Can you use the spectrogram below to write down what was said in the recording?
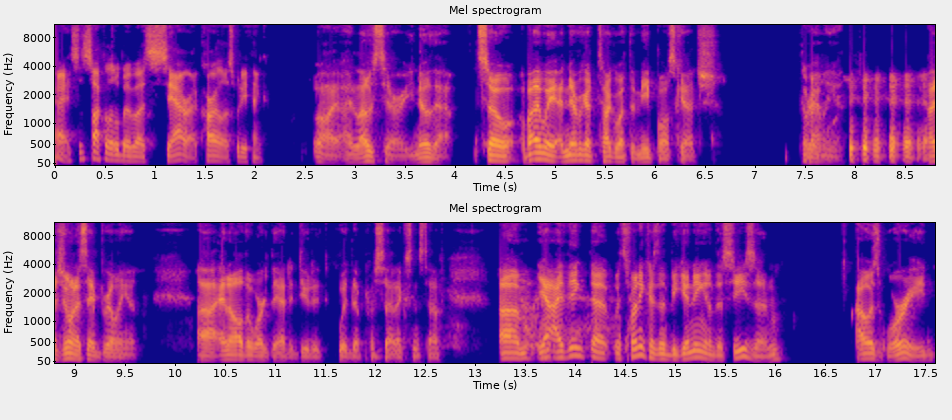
All right, so let's talk a little bit about Sarah. Carlos, what do you think? Oh, I, I love Sarah. You know that. So, by the way, I never got to talk about the meatball sketch. Brilliant. I just want to say brilliant, uh, and all the work they had to do to, with the prosthetics and stuff. Um, yeah, I think that it's funny because in the beginning of the season, I was worried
